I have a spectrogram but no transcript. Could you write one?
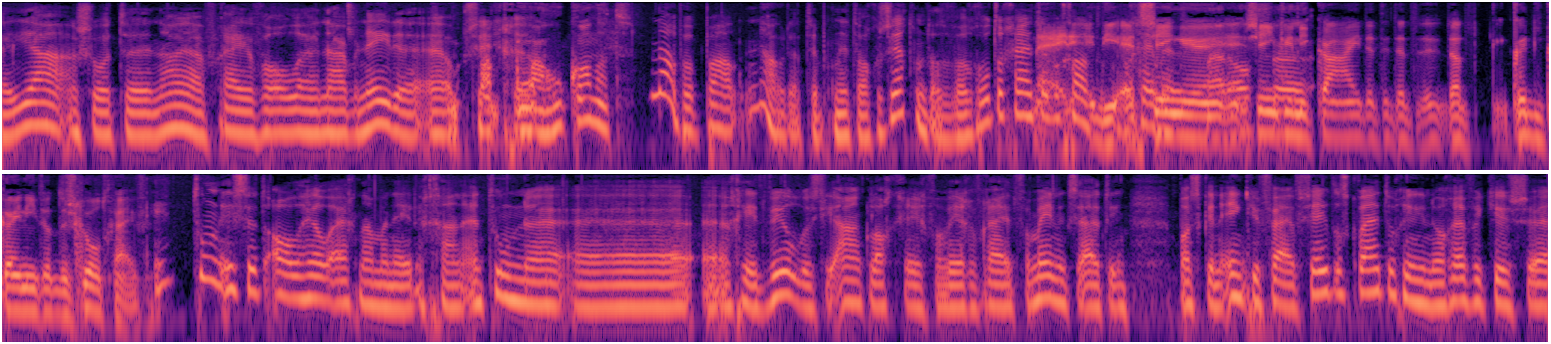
ja, een soort nou ja, vrije val naar beneden op zich. Maar, maar hoe kan het? Nou, bepaald, nou, dat heb ik net al gezegd, omdat we wat rottigheid hebben gehad. Nee, die Op een Ed gegeven moment- Zingen, als, Zinken, eh, die Kai, dat, dat, dat, dat, die kan je niet op de schuld geven. Toen is het al heel erg naar beneden gegaan. En toen eh, eh, eh, Geert Wilders die aanklacht kreeg vanwege vrijheid van meningsuiting... was ik in één keer vijf zetels kwijt. Toen ging hij nog eventjes eh,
